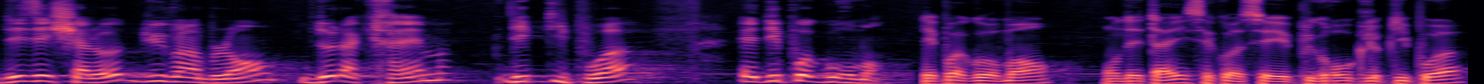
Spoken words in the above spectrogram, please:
des échalotes, du vin blanc, de la crème, des petits pois et des pois gourmands. Les pois gourmands, on détaille, c'est quoi? C'est plus gros que le petit pois?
